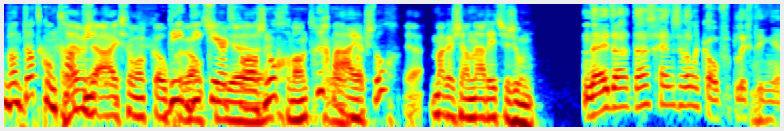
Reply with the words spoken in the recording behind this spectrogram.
want dat contract, die, die, die keert vooralsnog gewoon terug bij Ajax, toch? Ja. Magajan na dit seizoen. Nee, daar, daar schijnen ze wel een koopverplichting. Uh,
